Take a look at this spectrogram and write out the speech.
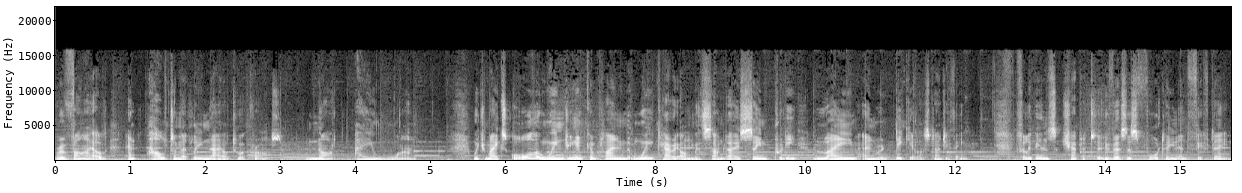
reviled, and ultimately nailed to a cross. Not a one which makes all the whinging and complaining that we carry on with some days seem pretty lame and ridiculous, don't you think? Philippians chapter 2, verses 14 and 15.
